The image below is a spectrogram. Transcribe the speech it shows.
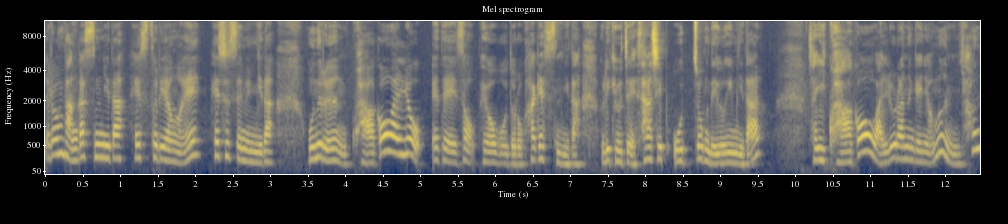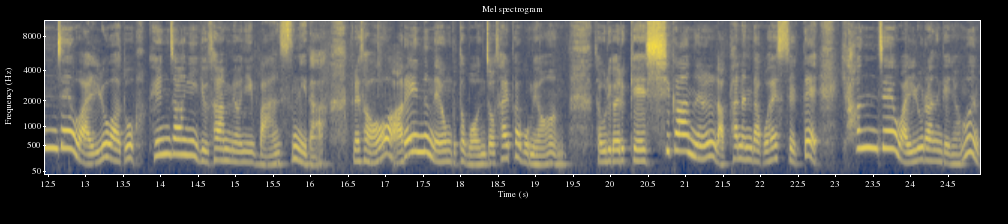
여러분 반갑습니다. 해스토리 영어의 해수쌤입니다. 오늘은 과거 완료에 대해서 배워보도록 하겠습니다. 우리 교재 45쪽 내용입니다. 자, 이 과거 완료라는 개념은 현재 완료와도 굉장히 유사한 면이 많습니다. 그래서 아래에 있는 내용부터 먼저 살펴보면, 자, 우리가 이렇게 시간을 나타낸다고 했을 때, 현재 완료라는 개념은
